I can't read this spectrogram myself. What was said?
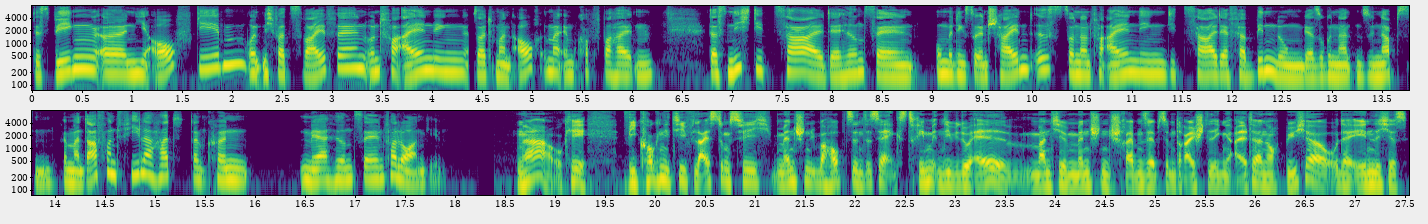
Deswegen äh, nie aufgeben und nicht verzweifeln. Und vor allen Dingen sollte man auch immer im Kopf behalten, dass nicht die Zahl der Hirnzellen unbedingt so entscheidend ist, sondern vor allen Dingen die Zahl der Verbindungen, der sogenannten Synapsen. Wenn man davon viele hat, dann können mehr Hirnzellen verloren gehen. Ah, okay. Wie kognitiv leistungsfähig Menschen überhaupt sind, ist ja extrem individuell. Manche Menschen schreiben selbst im dreistelligen Alter noch Bücher oder ähnliches.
